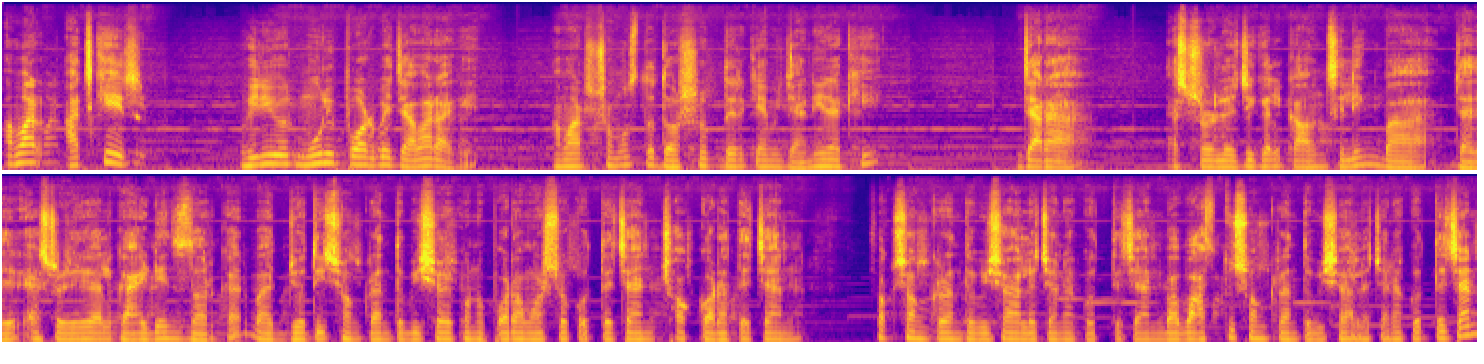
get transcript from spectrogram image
আমার আজকের ভিডিওর মূল পর্বে যাওয়ার আগে আমার সমস্ত দর্শকদেরকে আমি জানিয়ে রাখি, যারা অ্যাস্ট্রোলজিক্যাল কাউন্সিলিং বা যাদের অ্যাস্ট্রোলজিক্যাল গাইডেন্স দরকার বা জ্যোতিষ সংক্রান্ত বিষয়ে কোনো পরামর্শ করতে চান, ছক করাতে চান, ছক সংক্রান্ত বিষয়ে আলোচনা করতে চান বা বাস্তু সংক্রান্ত বিষয়ে আলোচনা করতে চান,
